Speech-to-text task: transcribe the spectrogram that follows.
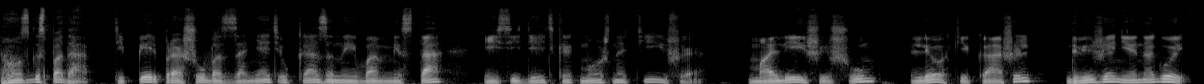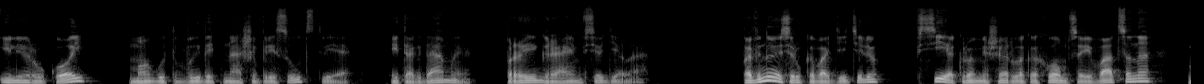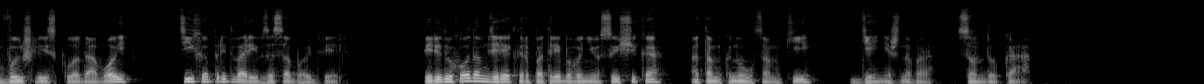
ну господа, теперь прошу вас занять указанные вам места и сидеть как можно тише. Малейший шум, легкий кашель, движение ногой или рукой могут выдать наше присутствие, и тогда мы проиграем все дело». Повинуясь руководителю, все, кроме Шерлока Холмса и Ватсона, вышли из кладовой, тихо притворив за собой дверь. Перед уходом директор по требованию сыщика отомкнул замки денежного сундука.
